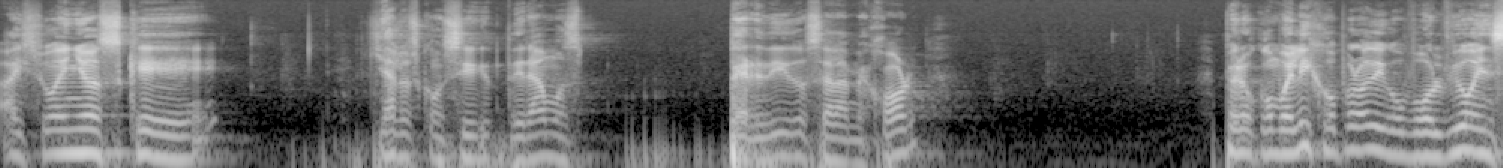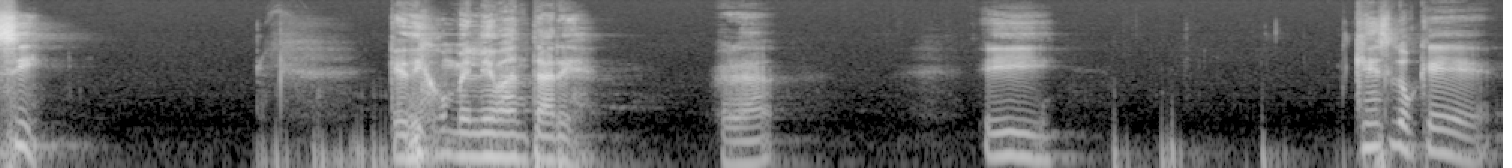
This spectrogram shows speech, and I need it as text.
hay sueños que ya los consideramos perdidos a lo mejor. Pero como el hijo pródigo volvió en sí, que dijo, me levantaré, ¿verdad? Y ¿qué es lo que,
